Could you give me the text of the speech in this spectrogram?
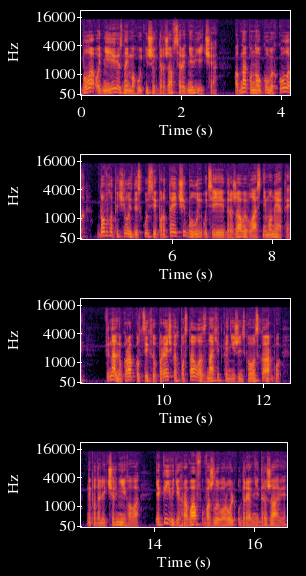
була однією з наймогутніших держав середньовіччя. Однак у наукових колах довго точились дискусії про те, чи були у цієї держави власні монети. Фінальну крапку в цих суперечках поставила знахідка Ніжинського скарбу неподалік Чернігова, який відігравав важливу роль у древній державі.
